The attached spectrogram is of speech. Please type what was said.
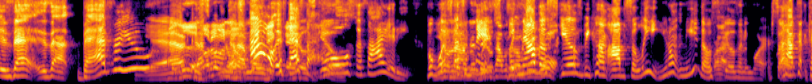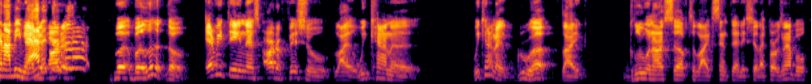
is that is that bad for you? Yeah, Look, because hold you don't no. have no oh, if that's the skills. whole society? But You what that's have what I'm the saying. real I was But now those up. skills become obsolete. You don't need those Right. skills anymore. So Right. how can, can I be mad at the them for that? But but look though, everything that's artificial, like we kind of we kind of grew up like gluing ourselves to like synthetic shit. Like for example,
